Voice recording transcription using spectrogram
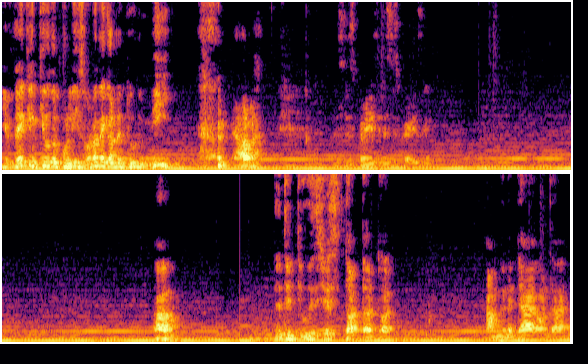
If they can kill the police, what are they gonna do to me? this is crazy, this is crazy. Oh. The to do is just dot dot dot. I'm gonna die on time.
